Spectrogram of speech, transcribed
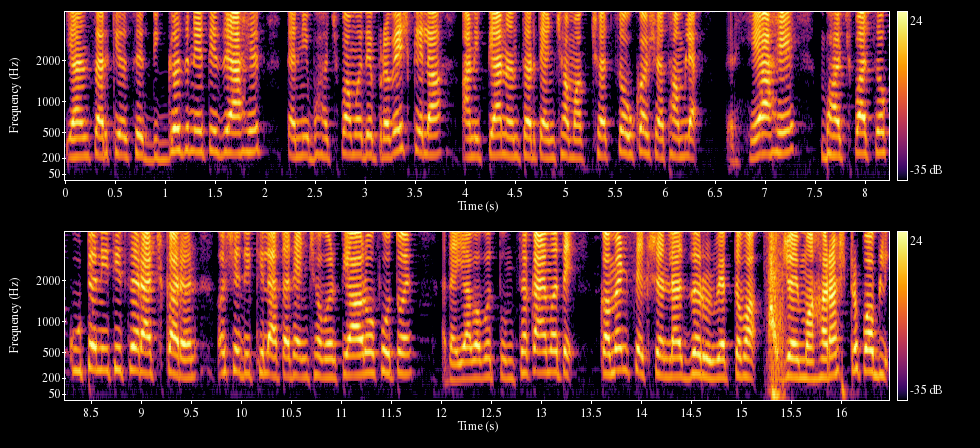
यांसारखे असे दिग्गज नेते जे आहेत त्यांनी भाजपामध्ये प्रवेश केला आणि त्यानंतर त्यांच्या मागच्या चौकशा थांबल्या. तर हे आहे भाजपाचं कूटनीतीचं राजकारण असे देखील आता त्यांच्यावरती आरोप होतोय. आता याबाबत तुमचं काय मत आहे? कमेंट सेक्शनला जरूर व्यक्त व्हा. जय महाराष्ट्र पब्लिक.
